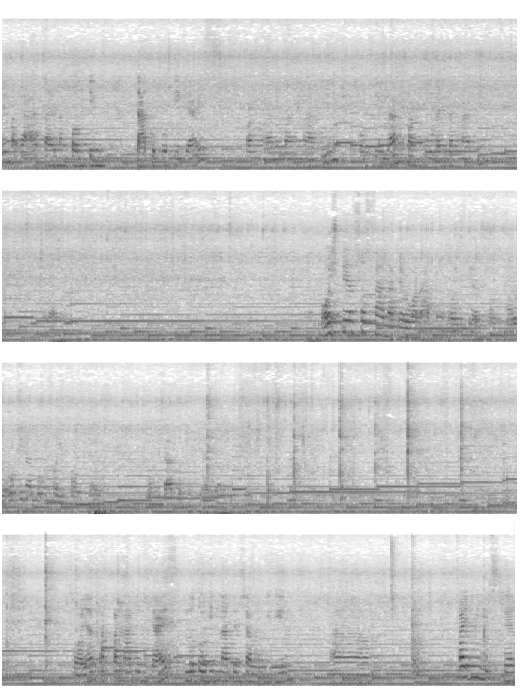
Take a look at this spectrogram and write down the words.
Natin, mag-a-add tayo ng konting dato puti guys. Pang ano lang natin, konti lang, pang kulay lang natin. Oyster sauce sana pero wala akong oyster sauce. Pero okay na itong soy sauce guys. Kung dato puti agad. So ayan, takpan natin guys. Lutuhin natin siya within 5 minutes. Then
